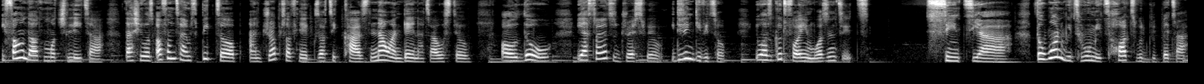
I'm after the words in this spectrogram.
He found out much later that she was oftentimes picked up and dropped off in exotic cars now and then at her hostel. Although he had started to dress well, he didn't give it up. It was good for him, wasn't it? Cynthia, the one with whom his heart would be better,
